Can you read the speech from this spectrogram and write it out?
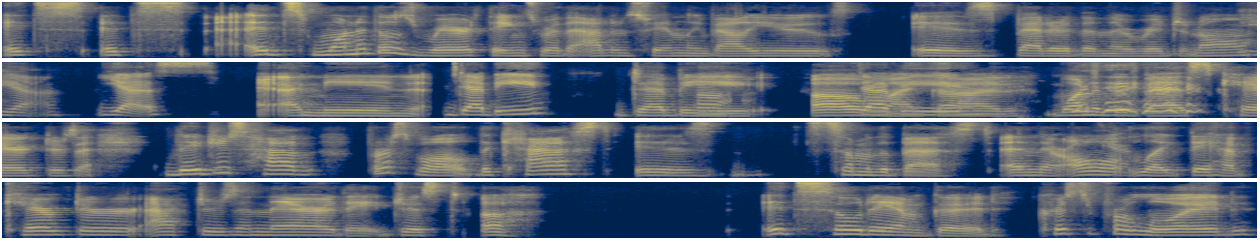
it's it's it's one of those rare things where the Addams Family Values is better than the original. Yeah. Yes. I mean, Debbie. Debbie. oh Debbie. my god, one of the best characters. They just have first of all, the cast is some of the best and they're all Yeah. like they have character actors in there. They just uh it's so damn good. Christopher Lloyd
